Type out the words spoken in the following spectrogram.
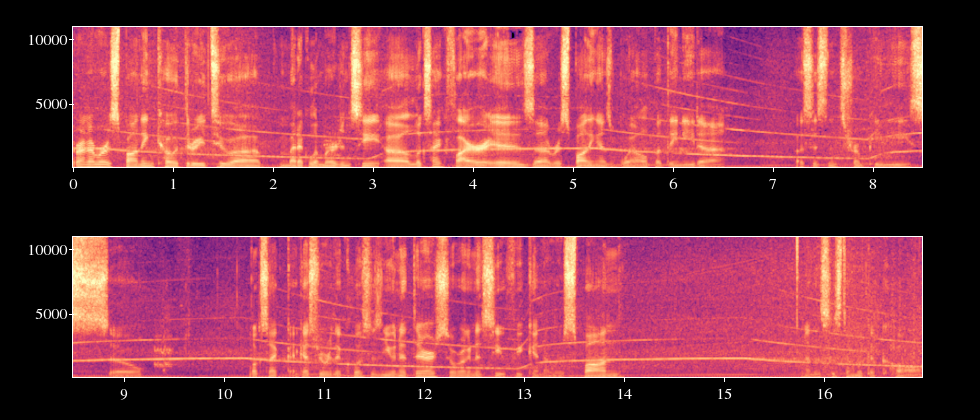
Right now we're responding code 3 to a medical emergency. Uh, looks like fire is uh, responding as well, but they need uh, assistance from PD, so... Looks like, I guess we were the closest unit there, so we're gonna see if we can uh, respond and the system with the call.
